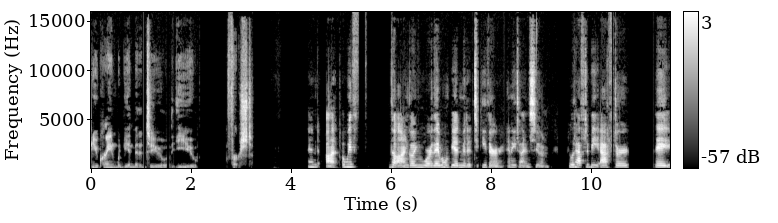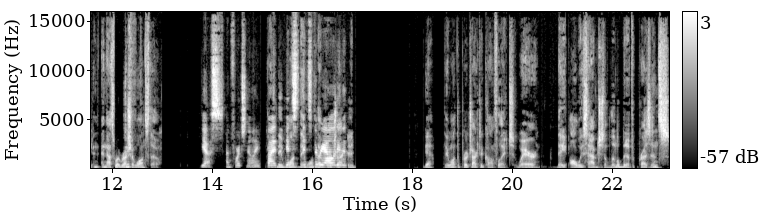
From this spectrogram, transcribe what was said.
Ukraine would be admitted to the EU first. And uh, with the ongoing war they won't be admitted to either anytime soon. It would have to be after they and, and that's what Russia wants, though. Yes, unfortunately, but they want they it's want the that reality protracted. That... Yeah, they want the protracted conflict where they always have just a little bit of a presence,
